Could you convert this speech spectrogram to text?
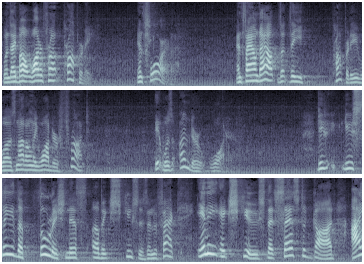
when they bought waterfront property in Florida and found out that the property was not only waterfront, it was underwater. Do you, do you see the foolishness of excuses? And in fact, any excuse that says to God, I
